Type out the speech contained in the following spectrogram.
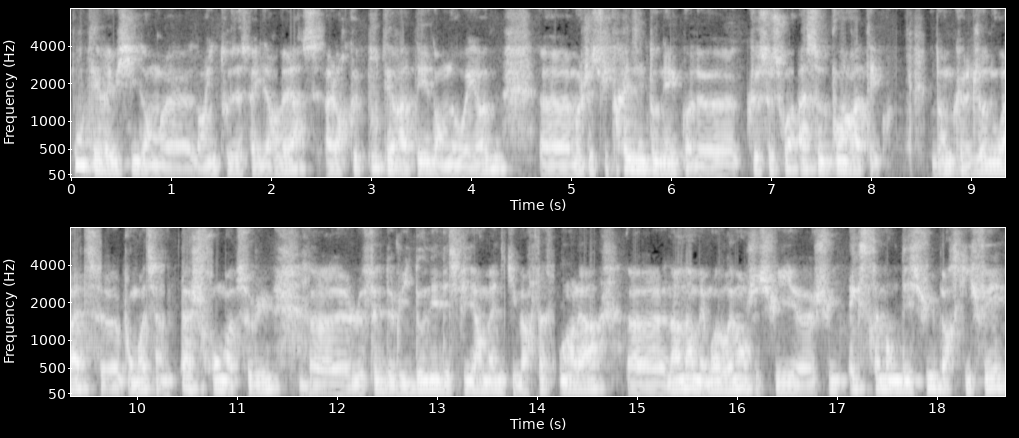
Tout est réussi dans, euh, dans Into the Spider-Verse, alors que tout est raté dans No Way Home. Euh, moi, je suis très étonné quoi, de, que ce soit à ce point raté. Quoi. Donc, euh, John Watts, euh, pour moi, c'est un tâcheron absolu. Euh, le fait de lui donner des Spider-Man qui marchent à ce point-là, euh, non, non, mais moi, vraiment, je suis, euh, je suis extrêmement déçu par ce qu'il fait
